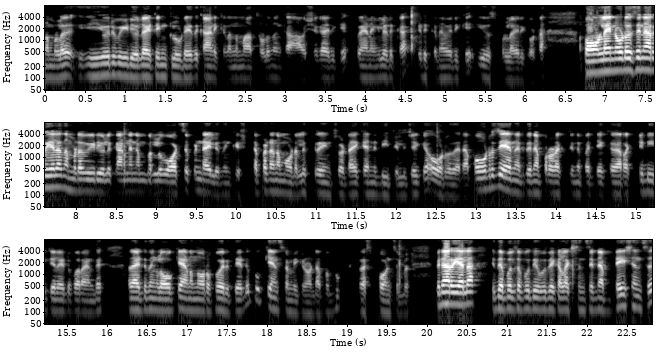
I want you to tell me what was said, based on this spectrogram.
നമ്മൾ ഈ ഒരു വീഡിയോയിലായിട്ട് ഇൻക്ലൂഡ് ചെയ്ത് കാണിക്കണം എന്ന് മാത്രമുള്ളൂ നിങ്ങൾക്ക് ആവശ്യക്കാർക്ക് വേണമെങ്കിൽ എടുക്കാം. എടുക്കുന്നവർക്ക് യൂസ്ഫുൾ ആയിരിക്കോട്ടെ അപ്പോൾ ഓൺലൈൻ ഓർഡേഴ്സിന് അറിയാലോ നമ്മുടെ വീഡിയോയിൽ കാണുന്ന നമ്പറിൽ വാട്സപ്പ് ഉണ്ടായില്ല? നിങ്ങൾക്ക് ഇഷ്ടപ്പെടുന്ന മോഡൽ സ്ക്രീൻഷോട്ട് അയക്കാൻ അതിന്റെ ഡീറ്റെയിൽ ചോദിക്കുക ഓർഡർ തരാം. അപ്പോൾ ഓർഡർ ചെയ്യാൻ നേരത്തിന് ആ പ്രൊഡക്റ്റിനെ പറ്റിയ കറക്റ്റ് ഡീറ്റെയിൽ ആയിട്ട് പറയാണ്ട് അതായിട്ട് നിങ്ങൾ ഓക്കെ ആണെന്ന് ഉറപ്പ് വരുത്തിയിട്ട് ബുക്ക് ചെയ്യാൻ ശ്രമിക്കുന്നുണ്ട് അപ്പോൾ ബുക്ക് റെസ്പോൺസിബിൾ പിന്നെ അറിയാലോ ഇതേപോലത്തെ പുതിയ പുതിയ കളക്ഷൻസിന്റെ അപ്ഡേഷൻസ്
